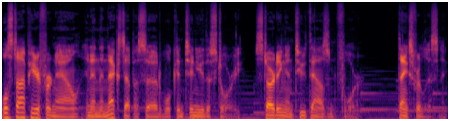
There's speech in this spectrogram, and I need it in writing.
We'll stop here for now, and in the next episode, we'll continue the story, starting in 2004. Thanks for listening.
